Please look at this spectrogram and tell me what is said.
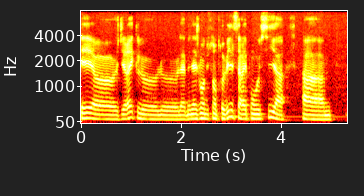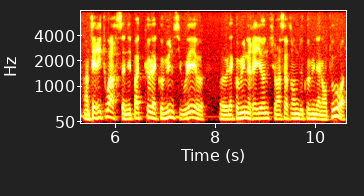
Et je dirais que l'aménagement du centre-ville, ça répond aussi à, un territoire. Ce n'est pas que la commune, si vous voulez. Euh, euh, la commune rayonne sur un certain nombre de communes alentours,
